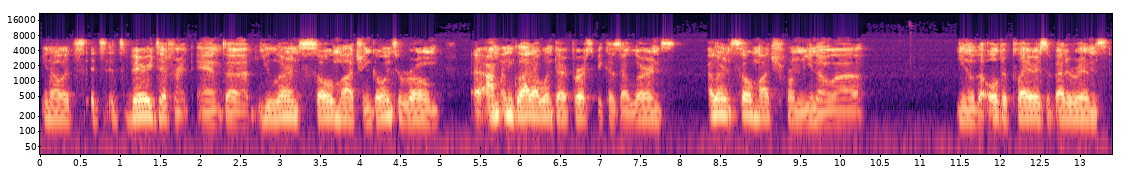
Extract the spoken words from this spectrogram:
you know, it's it's it's very different, and uh, you learn so much. And going to Rome, uh, I'm, I'm glad I went there first because I learned I learned so much from you know, uh, you know, the older players, the veterans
